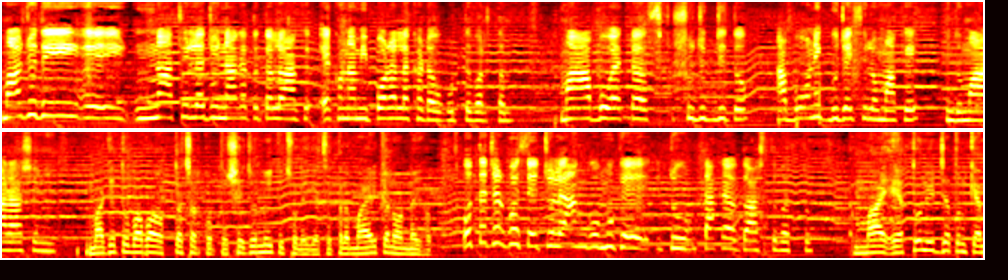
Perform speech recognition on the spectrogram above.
মা যদি এই না চলে যদি না গেতো তাহলে এখন আমি পড়ালেখাটাও করতে পারতাম। মা আব্বু একটা সুযোগ দিত। আব্বু অনেক বুঝাইছিল মাকে কিন্তু মা আর আসেনি। মাকে তো বাবা অত্যাচার করতো সেই জন্যই তো চলে গেছে। তাহলে মায়ের কেন অন্যায় হবে? অত্যাচার করছে চলে আঙ্গ মুখে একটু টাকাও তো আসতে পারতো। মা এত নির্যাতন কেন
